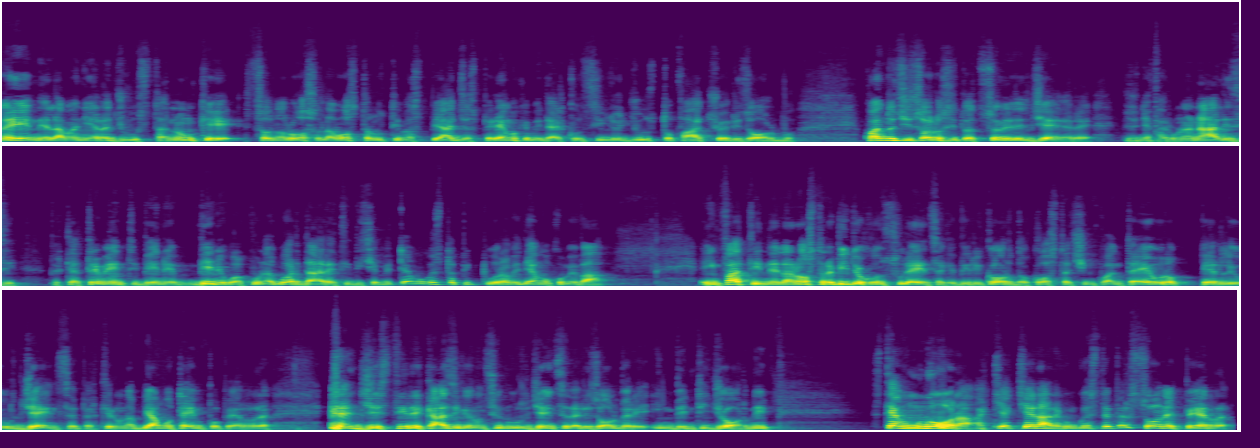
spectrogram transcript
me nella maniera giusta, non che sono lo, la vostra ultima spiaggia, speriamo che mi dà il consiglio giusto, faccio e risolvo. Quando ci sono situazioni del genere bisogna fare un'analisi, perché altrimenti viene, viene qualcuno a guardare e ti dice mettiamo questa pittura, vediamo come va. E infatti nella nostra videoconsulenza, che vi ricordo costa 50 euro per le urgenze, perché non abbiamo tempo per gestire casi che non siano urgenze da risolvere in 20 giorni, stiamo un'ora a chiacchierare con queste persone per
